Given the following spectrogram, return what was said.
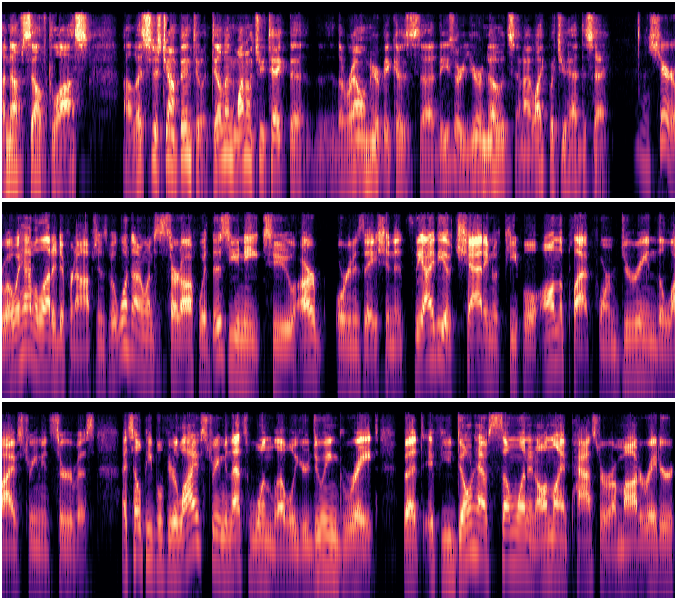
enough self gloss. Uh, let's just jump into it. Dillon, why don't you take the, the realm here because uh, these are your notes, and I like what you had to say. Sure. Well, we have a lot of different options, but one I wanted to start off with is unique to our organization. It's the idea of chatting with people on the platform during the live streaming service. I tell people if you're live streaming, that's one level, you're doing great. But if you don't have someone, an online pastor or a moderator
